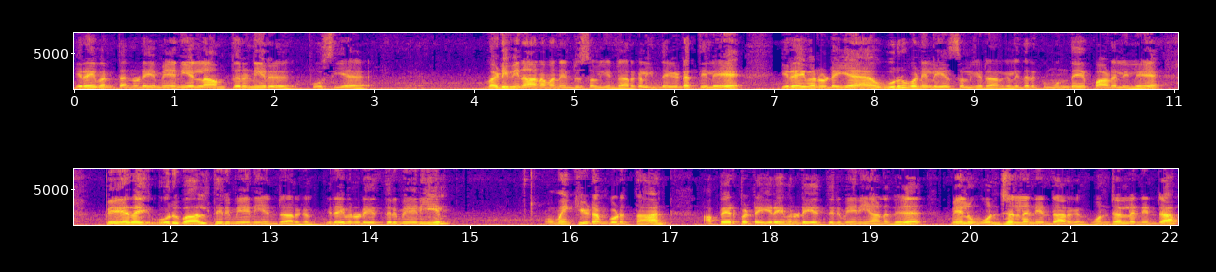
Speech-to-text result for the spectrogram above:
இறைவன் தன்னுடைய மேனியெல்லாம் திருநீர் பூசிய வடிவினானவன் என்று சொல்கின்றார்கள். இந்த இடத்திலே இறைவனுடைய உருவ நிலையை சொல்கிறார்கள். இதற்கு முந்தைய பாடலிலே பேதை ஒருபால் திருமேனி என்றார்கள். இறைவனுடைய திருமேனியில் உமைக்கு இடம் கொடுத்தான். அப்பேற்பட்ட இறைவனுடைய திருமேனியானது மேலும் ஒன்றல்லன் என்றார்கள். ஒன்றல்லன் என்றால்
